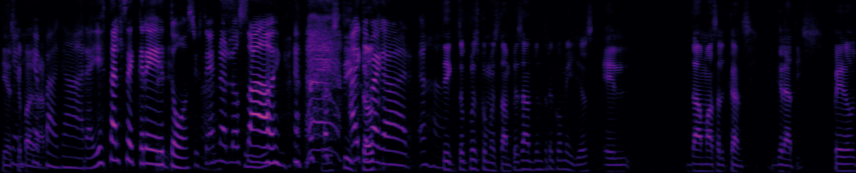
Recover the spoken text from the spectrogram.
tienes, que pagar. Ahí está el secreto. Si ustedes Ah, no lo sí. saben, Entonces, hay que TikTok- pagar. Ajá. TikTok, pues como está empezando, entre comillas, él da más alcance, gratis, pero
